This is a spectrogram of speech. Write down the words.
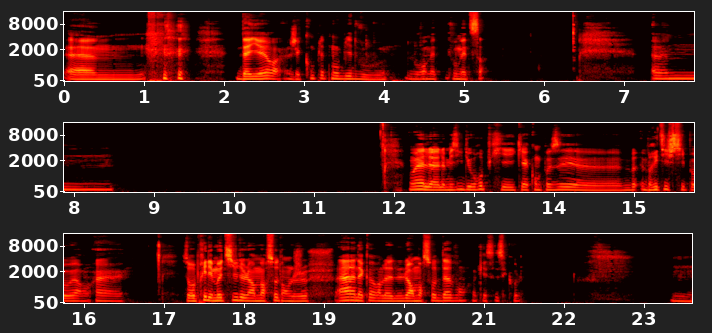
D'ailleurs, j'ai complètement oublié de vous, remettre, vous mettre ça. Euh... Ouais, la, musique du groupe qui, a composé euh, British Sea Power. Ils ont repris les motifs de leurs morceaux dans le jeu. Ah d'accord, leurs morceaux d'avant. Ok, ça c'est cool. Hmm.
